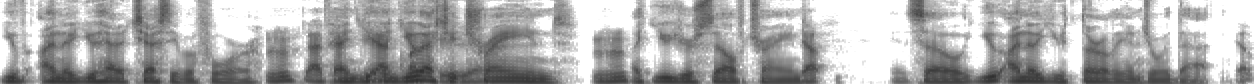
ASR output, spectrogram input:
You've I know you had a Chessie before Mhm. I've had and you, yeah, and you actually few, yeah. trained Mhm. like you yourself trained. Yep. And so you, I know you thoroughly enjoyed that. Yep.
